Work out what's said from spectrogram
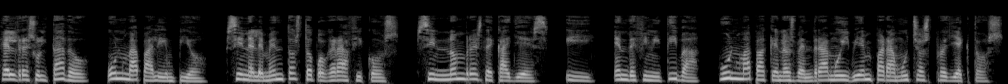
El resultado, un mapa limpio, sin elementos topográficos, sin nombres de calles, y, en definitiva, un mapa que nos vendrá muy bien para muchos proyectos.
